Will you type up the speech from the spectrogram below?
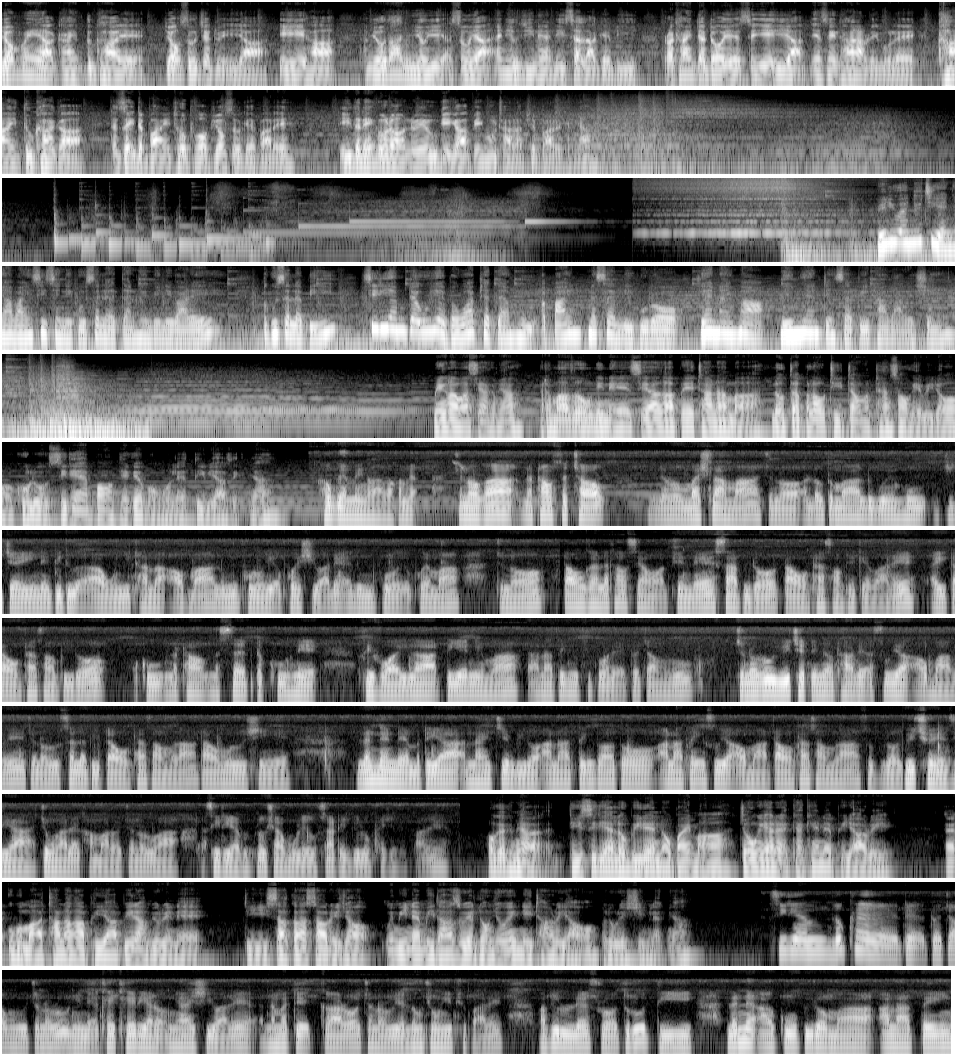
ပြောခွင့်ရခိုင်ဒုက္ခရဲ့ပြောဆိုချက်တွေအရ AA ဟာအမျိုးသားညီညွတ်ရေးအစိုးရ NUG နဲ့နှိစက်လာခဲ့ပြီးရခိုင်တပ်တော်ရဲ့စစ်ရေးအရာပြင်ဆင်ထားတာတွေကိုလည်းခိုင်ဒုက္ခကတစိမ့်တစ်ပိုင်းထုတ်ဖော်ပြောဆိုခဲ့ပါတယ်။ဒီသတင်းကိုတော့ຫນွေဦးကေကပေးပို့ထားတာဖြစ်ပါတယ်ခင်ဗျာ။ ရေဒီယိုအန်ယူဂျီရဲ့ညပိုင်းစီစဉ်တွေကိုဆက်လက်တင်ပြနေပါတယ်။အခုဆက်လက်ပြီး CDM တအူးရဲ့ဘဝဖြတ်တန်းမှုအပိုင်း24ကိုတော့ရန်နိုင်မှမေးမြန်းတင်ဆက်ပေးထားပါရရှင်။မင်္ဂလာပါဆရာခင်ဗျာပထမဆုံးအနေနဲ့ဆရာကဘယ်ဌာနမှာလောက်သက်ဘလောက်ထိတာဝန်ထမ်းဆောင်ခဲ့ပြီးတော့အခုလို CDM ပေါင်းပြခဲ့ပုံကိုလည်းသိပြရစေခင်ဗျာဟုတ်ကဲ့မင်္ဂလာပါခင်ဗျကျွန်တော်က2016 ကျွန်တော်မတ်လမှာကျွန်တော်အလုသမားလူဝင်မှုကြီးကြပ်ရေးနဲ့ပြည်သူ့အာဝန်ကြီးဌာနအောက်မှာလူမှုဖူလုံရေးအဖွဲ့ရှိပါတယ်အဲလူမှုဖူလုံရေးအဖွဲ့မှာကျွန်တော်တာဝန်ခံလက်ထောက်ဆရာဝန်အဖြစ်နဲ့စပြီးတော့တာဝန်ထမ်းဆောင်ဖြစ်ခဲ့ပါတယ်အဲဒီတာဝန်ထမ်းဆောင်ပြီးတော့အခု2021ခုနှစ်ဖေဖော်ဝါရီလတရက်နေ့မှာအာဏာသိမ်းမှုဖြစ်ပေါ်တဲ့အတွက်ကြောင့်မလို့ကျွန်တော်တို့ရွေးချယ်တင်မြှောက်ထားတဲ့အစိုးရအောက်မှာပဲကျွန်တော်တို့ဆက်လက်ပြီးတာဝန်ထမ်းဆောင်မလားဒါမှမဟုတ်လို့ရှိရင် လက်နက်နဲ့မတရားအနိုင်ကျင့်ပြီးတော့အာဏာသိမ်းသွားသောအာဏာသိမ်းအစိုးရအောက်မှာတောင်းထမ်းဆောင်မလားဆိုပြီးတော့ရွေးချယ်စရာကြုံလာတဲ့အခါမှာတော့ကျွန်တော်တို့ဟာ CDM လှုပ်ရှားမှုလေးကိုစတင်ပြုလုပ်ခဲ့ခြင်းဖြစ်ပါတယ်။ဟုတ်ကဲ့ခင်ဗျဒီ CDM လုပ်ပြီးတဲ့နောက်ပိုင်းမှာကြုံရတဲ့အခက်အခဲနဲ့ဖိအားတွေအဲဥပမာဌာနကဖိအားပေးတာမျိုးတွေနဲ့ဒီစကားဆောက်တွေကြောင့်မိမိနဲ့မိသားစုရဲ့လုံခြုံရေးအနေအထားတွေရောဘယ်လိုတွေရှိမလဲခင်ဗျာ။ CDM လုတ်ခဲ့တဲ့အတွက်ကြောင့်မလို့ကျွန်တော်တို့အနေနဲ့အခက်အခဲတွေကတော့အများကြီးရှိပါတယ်နံပါတ်1ကတော့ကျွန်တော်တို့ရဲ့လုံခြုံရေးဖြစ်ပါတယ်ဘာဖြစ်လို့လဲဆိုတော့သူတို့ဒီလက်နက်အားကိုပြီးတော့မှအာနာသိန်း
